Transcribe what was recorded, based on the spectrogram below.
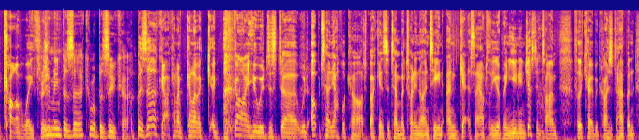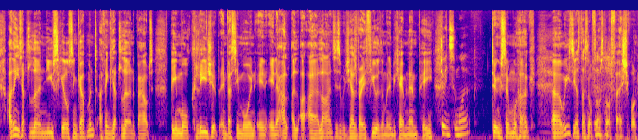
carve a way through. Do you mean berserker or bazooka? A Berserker, kind of kind of a, a guy who would just uh, would upturn the apple cart back in September 2019 and get us out of the European Union just in time for the COVID crisis to happen. I think he's had to learn new skills in government. I think he's had to learn about being more collegiate, investing more in in, in alliances, which he has very few of them when he became an MP. Doing some work doing some work. Uh, well, that's not that's not fair, Siobhain.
